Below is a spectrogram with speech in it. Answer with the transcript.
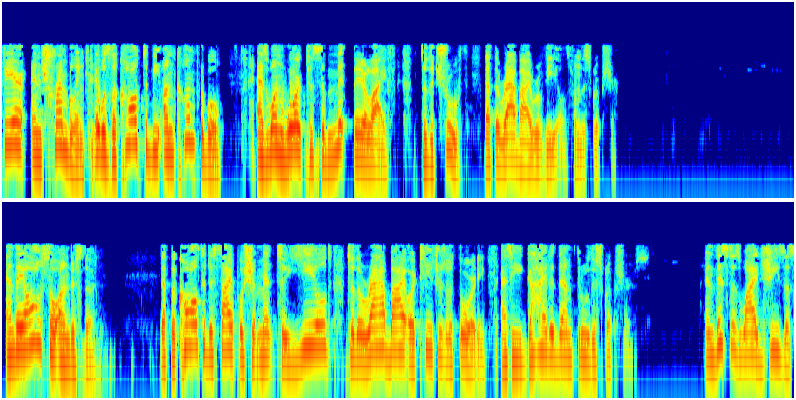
fear and trembling. It was a call to be uncomfortable as one worked to submit their life to the truth that the rabbi revealed from the scripture. And they also understood that the call to discipleship meant to yield to the rabbi or teacher's authority as he guided them through the scriptures. And this is why Jesus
